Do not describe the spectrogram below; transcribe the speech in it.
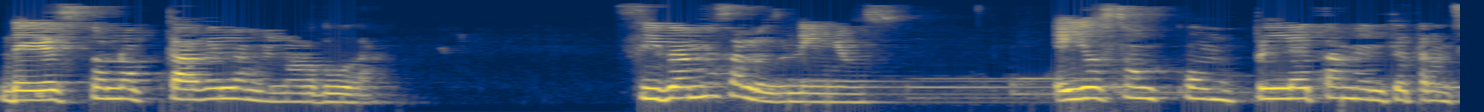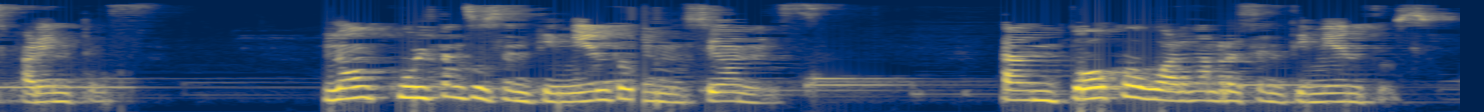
De esto no cabe la menor duda. Si vemos a los niños, ellos son completamente transparentes. No ocultan sus sentimientos y emociones. Tampoco guardan resentimientos.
